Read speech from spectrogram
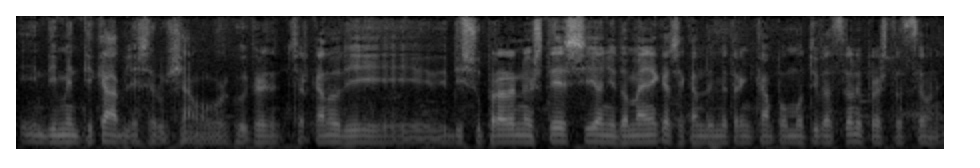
indimenticabile se riusciamo, per cui cercando di, di superare noi stessi ogni domenica, cercando di mettere in campo motivazioni e prestazioni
